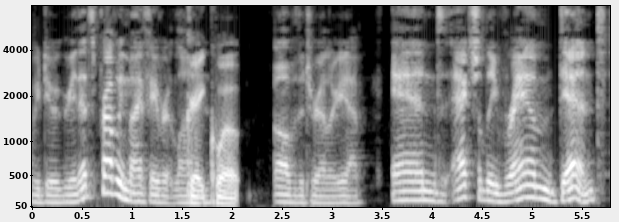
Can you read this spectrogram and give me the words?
We do agree. That's probably my favorite line Great quote. of the trailer, yeah. And actually, Ram Dent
